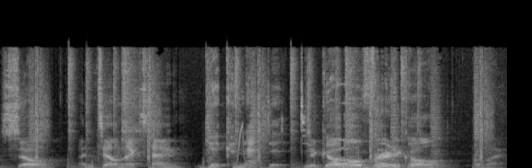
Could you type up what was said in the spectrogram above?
So, until next time, Get connected to, to go, vertical. Bye bye.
